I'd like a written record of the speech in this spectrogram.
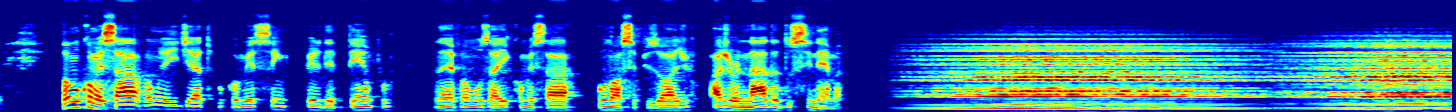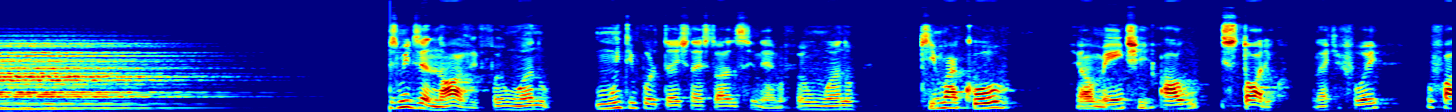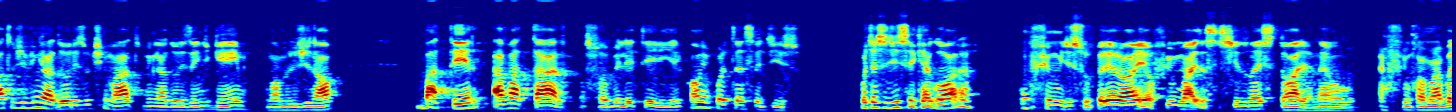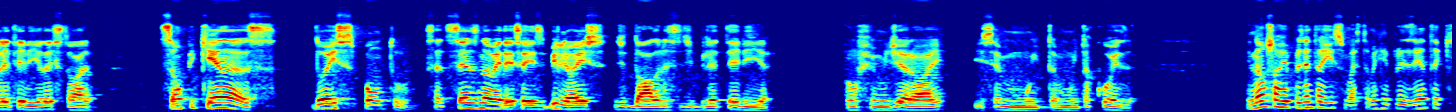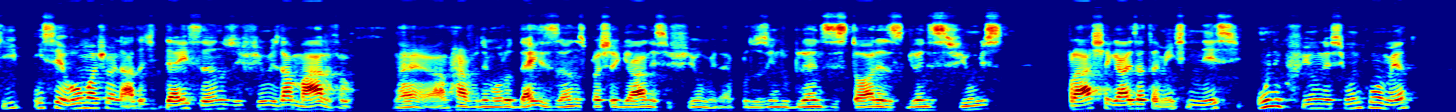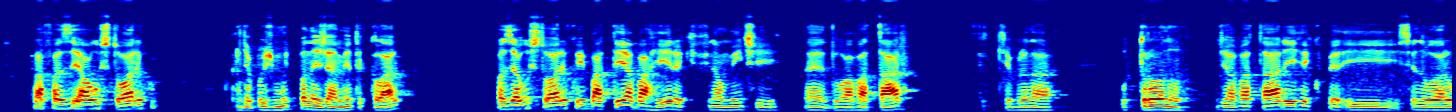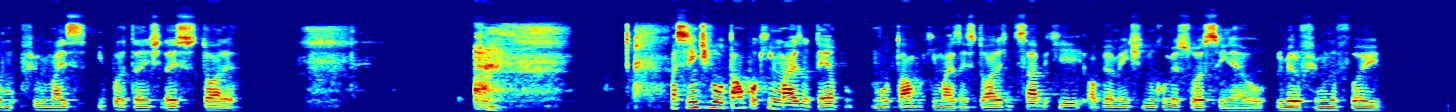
vamos começar, vamos ir direto para o começo sem perder tempo, né? Vamos aí começar o nosso episódio, a jornada do cinema. 2019 foi um ano muito importante na história do cinema. Foi um ano que marcou realmente algo histórico, né? Que foi o fato de Vingadores Ultimato, Vingadores Endgame, o nome original, bater Avatar a sua bilheteria. E qual a importância disso? A importância disso é que agora um filme de super-herói é o filme mais assistido na história, né? O, é o filme com a maior bilheteria da história. São pequenas 2,796 bilhões de dólares de bilheteria para um filme de herói. Isso é muita, muita coisa. E não só representa isso, mas também representa que encerrou uma jornada de 10 anos de filmes da Marvel. Né? A Marvel demorou 10 anos para chegar nesse filme, né? produzindo grandes histórias, grandes filmes, para chegar exatamente nesse único filme, nesse único momento, para fazer algo histórico depois de muito planejamento, é claro, fazer algo histórico e bater a barreira que finalmente né, do Avatar, quebrando a, o trono de Avatar e, e sendo agora o filme mais importante da história. Mas se a gente voltar um pouquinho mais no tempo, voltar um pouquinho mais na história, a gente sabe que, obviamente, não começou assim, né? O primeiro filme não foi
